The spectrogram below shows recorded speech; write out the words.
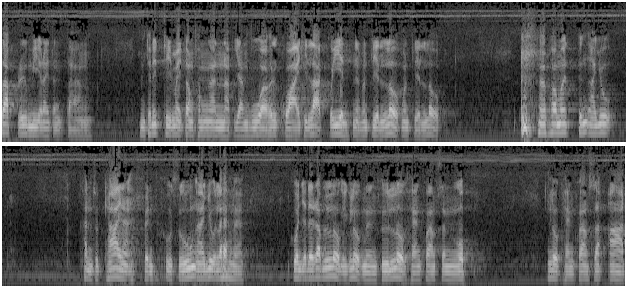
ทรัพย์หรือมีอะไรต่าง ๆ ชนิดที่ไม่ต้องทำงานหนักอย่างวัวหรือควายที่ลากเกวียนเนี่ยมันเปลี่ยนโลกมันเปลี่ยนโลกพอมาถึงอายุ ขั้นสุดท้ายนะเป็นผู้สูงอายุแล้วนะควรจะได้รับโลกอีกโลกหนึ่งคือโลกแห่งความสงบ โลกแห่งความสะอาด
